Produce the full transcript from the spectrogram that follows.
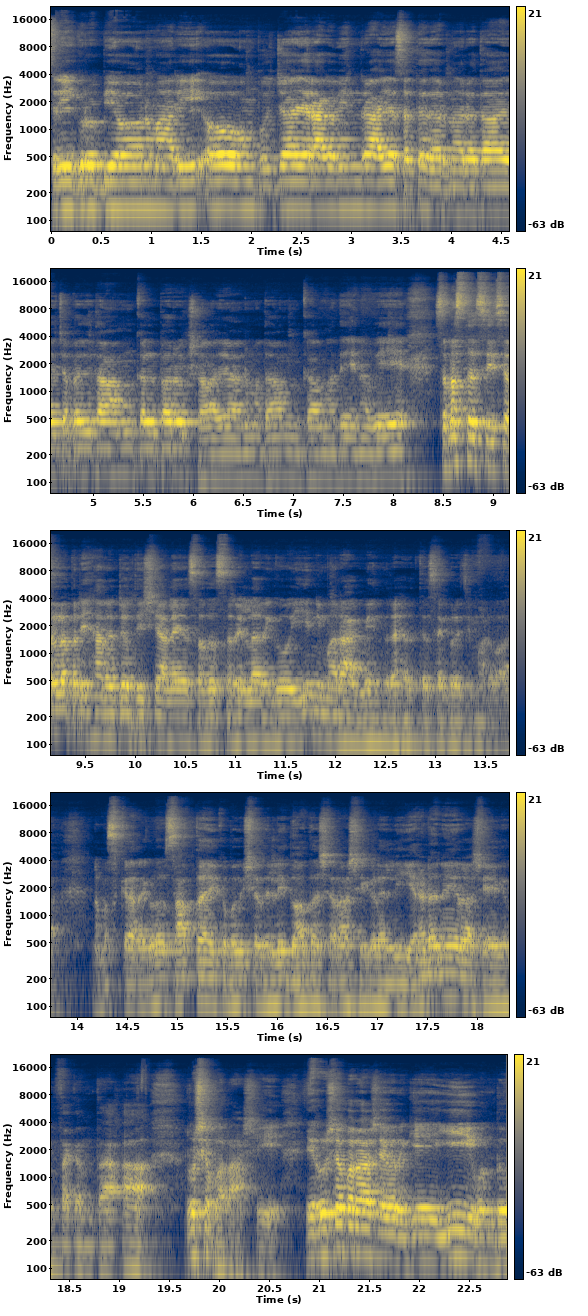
ಶ್ರೀ ಗುರುಭ್ಯೋ ನಮಾರಿ ಹರಿ ಓಂ ಪೂಜ್ಯಾಯ ರಾಘವೇಂದ್ರಾಯ ಸತ್ಯಧರ್ಮರತಾಯ ಚ ಪತಿತಾಂ ಕಲ್ಪವೃಕ್ಷಾಯ ನಮತಾಂ ಕಾಮಧೇನವೇ ಸಮಸ್ತ ಶ್ರೀ ಸರಳ ಪರಿಹಾರ ಜ್ಯೋತಿಷ್ಯಾಲಯ ಸದಸ್ಯರೆಲ್ಲರಿಗೂ ಈ ನಿಮ್ಮ ರಾಘವೇಂದ್ರ ಹೃತ್ಯ ಸಗುರಜಿ ಮಾಡುವ ನಮಸ್ಕಾರಗಳು. ಸಾಪ್ತಾಹಿಕ ಭವಿಷ್ಯದಲ್ಲಿ ದ್ವಾದಶ ರಾಶಿಗಳಲ್ಲಿ ಎರಡನೇ ರಾಶಿಯಾಗಿರ್ತಕ್ಕಂತಹ ವೃಷಭ ರಾಶಿ. ಈ ವೃಷಭ ರಾಶಿಯವರಿಗೆ ಈ ಒಂದು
